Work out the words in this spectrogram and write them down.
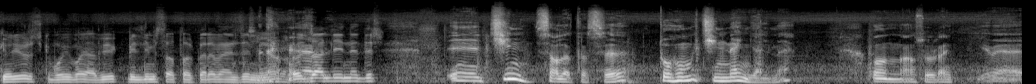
görüyoruz ki boyu bayağı büyük. Bildiğimiz salatalıklara benzemiyor. Özelliği nedir? Ee, Çin salatası, tohumu Çin'den gelme. Ondan sonra e,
